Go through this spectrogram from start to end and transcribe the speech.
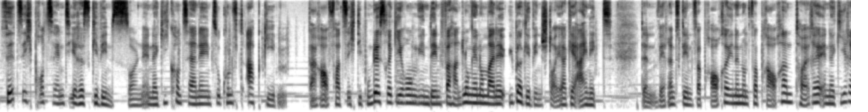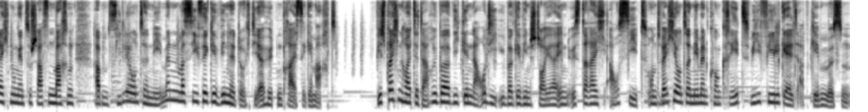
Vierzig Prozent ihres Gewinns sollen Energiekonzerne in Zukunft abgeben. Darauf hat sich die Bundesregierung in den Verhandlungen um eine Übergewinnsteuer geeinigt. Denn während den Verbraucherinnen und Verbrauchern teure Energierechnungen zu schaffen machen, haben viele Unternehmen massive Gewinne durch die erhöhten Preise gemacht. Wir sprechen heute darüber, wie genau die Übergewinnsteuer in Österreich aussieht und welche Unternehmen konkret wie viel Geld abgeben müssen.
